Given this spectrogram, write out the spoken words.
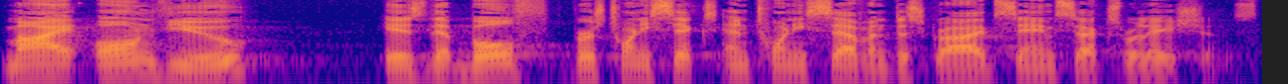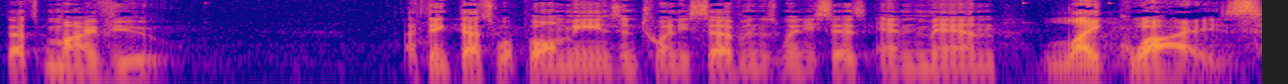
My own view is that both verse 26 and 27 describe same sex relations. That's my view. I think that's what Paul means in 27 when he says, and men likewise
